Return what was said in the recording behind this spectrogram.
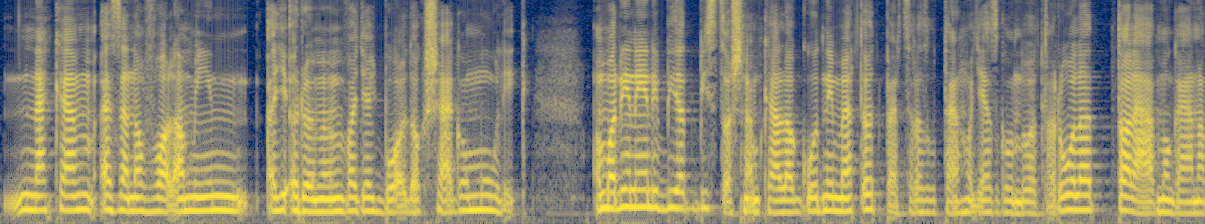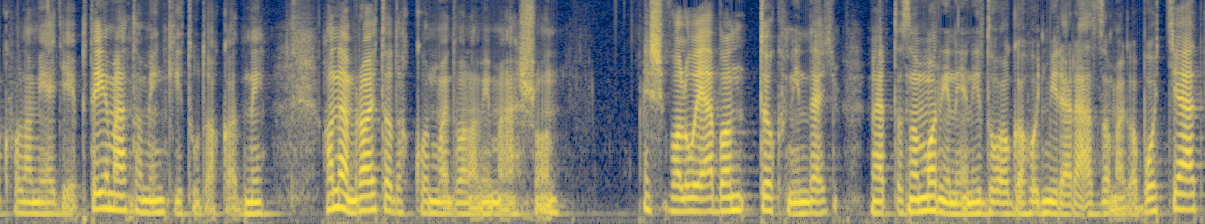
nekem ezen a valamin egy örömöm vagy egy boldogságom múlik. A Marinéni miatt biztos nem kell aggódni, mert öt perccel azután, hogy ezt gondolta róla, talál magának valami egyéb témát, amin ki tud akadni. Ha nem rajtad, akkor majd valami máson és valójában tök mindegy, mert az a marinéni dolga, hogy mire rázza meg a botját,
